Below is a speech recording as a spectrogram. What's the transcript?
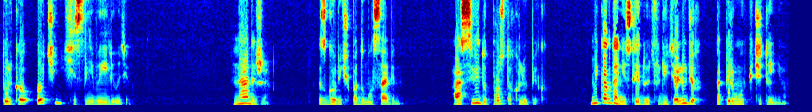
только очень счастливые люди. «Надо же!» — с горечью подумал Сабин. «А с виду просто хлюпик. Никогда не следует судить о людях по первому впечатлению».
